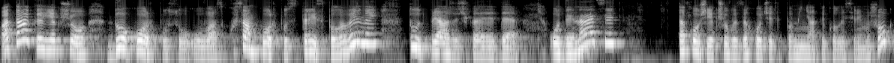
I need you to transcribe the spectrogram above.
А так, якщо до корпусу у вас сам корпус 3,5, тут пряжечка йде 11. Також, якщо ви захочете поміняти колись ремішок,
